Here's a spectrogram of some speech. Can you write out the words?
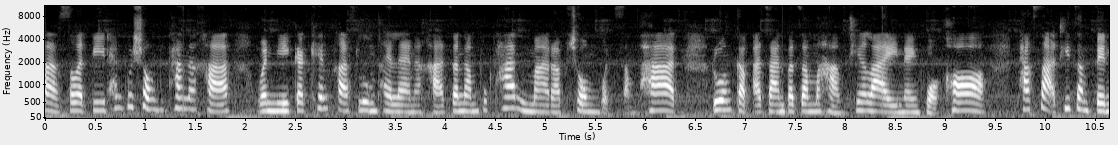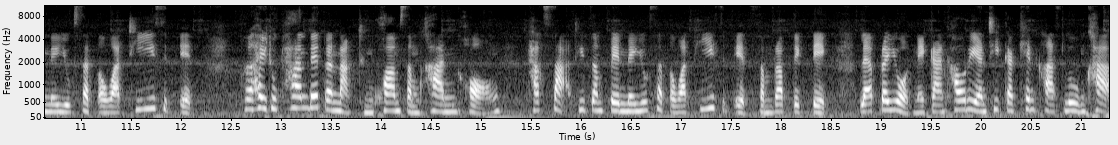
่ะ สวัสดีท่านผู้ชมทุกท่านนะคะ วันนี้กั c เคนคลาส o ูมไทยแลนด์นะคะ จะนำทุกท่านมารับชมบทสัมภาษณ์ ร่วมกับอาจารย์ประจำมหาวิทยาลัยในหัวข้อ ทักษะที่จำเป็นในยุคศตวรรษที่ 21 เพื่อให้ทุกท่านได้ตระหนักถึงความสำคัญของทักษะที่จำเป็นในยุคศตวรรษที่ 21สำหรับเด็กๆ และประโยชน์ในการเข้าเรียนที่กั c เคนคลาส o ูมค่ะ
